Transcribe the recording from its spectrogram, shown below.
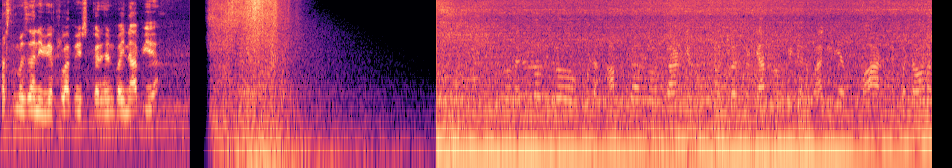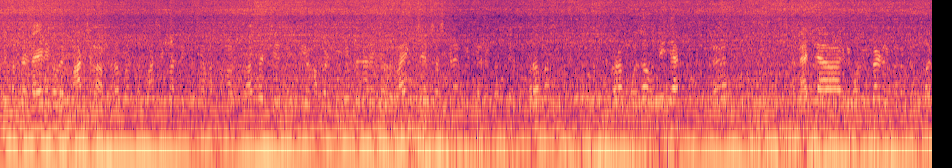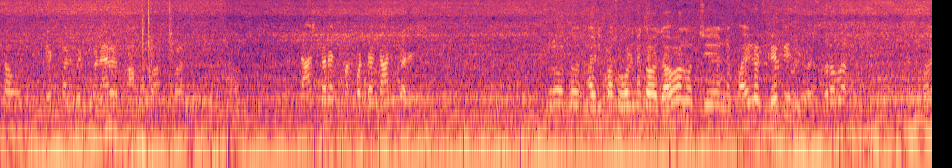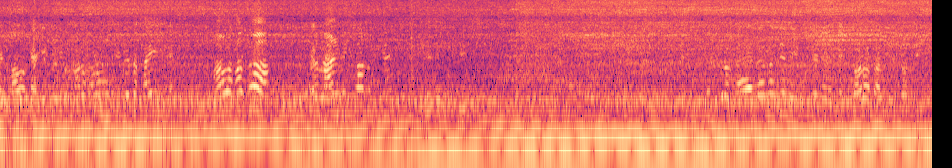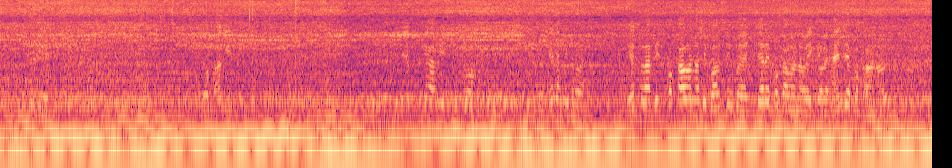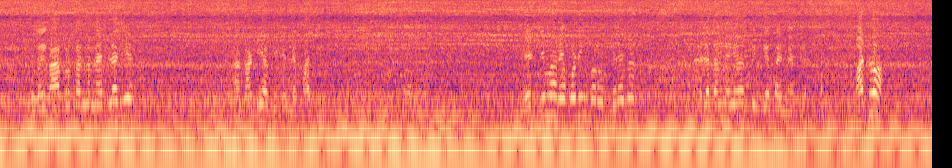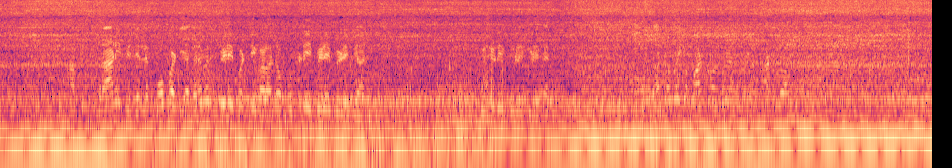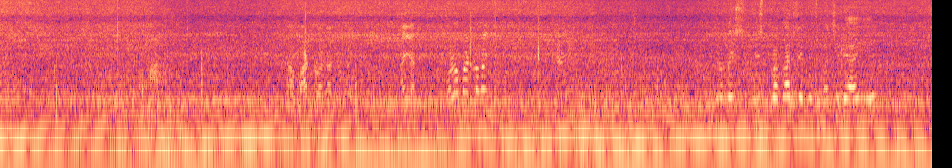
મસ્ત મજાની વેખલા પીસ કરહેનભાઈને આપીએ તો હેલો મિત્રો ગુડ આફ્ટરનૂન કારણ કે સૂચનો સુરજ તો ક્યારનો ઉઠી ગયો ને ભાગી ગયા બહાર ને બતાવવાનો છે તમને ડાયરેક્ટ હવે માછલા બરાબર તો માછીમારની દુનિયામાં તમારું સ્વાગત છે તો વિડીયોમાં કન્ટિન્યુ બના રહેજો લાઈક શેર સબસ્ક્રાઈબ વિડીયોને કરી દેજો બરાબર તો થોડોક મોજા વધી જાય બરાબર માછલા આગળ મોટી કાઢવી મેં તમને હું બતાવું બેટકાન બેટકાન આવે તો કામ કરવાનું પડે ડાન્સ કરે છે મારા પટેલ ડાન્સ કરે છે મિત્રો તો પાછો હોલ મેં તો જવાનો જ છે અને પાયલટ ફેરવી દીધો છે. બરોબર? હવે માવો દીધો મારો મૂકી દે તો ખાઈ માવો ખાતો એ માલ વિકસો મિત્રો, કાયદામાં છે ને એવું છે ને કે કળશ આવી તો ભાગી આવી મિત્રો એકલા બીજ પકાવવાના છે ભાવસિંહભાઈ? અત્યારે પકાવવાના હોય કે હવે સાંજે પકાવવાના હોય? તો કંઈક આ પ્રકારના મેચલા છે? આ કાઢી આપી એટલે ખાસી એચડીમાં રેકોર્ડિંગ કરું બરાબર? એટલે તમને વ્યવસ્થિત દેખાય મેચલા પાટલો? રાણી પીસ એટલે પોપટિયા, બરાબર? પીળી પટ્ટીવાળા, જો પૂંછડી પીળી પીળી પ્યારી પૂંછડી પીળી પીળી થાય હા માટલો રાજો ભાઈ અહીંયા થોડો માટલો भाई मित्रों भाई इस प्रकार से कुछ मछली आई है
